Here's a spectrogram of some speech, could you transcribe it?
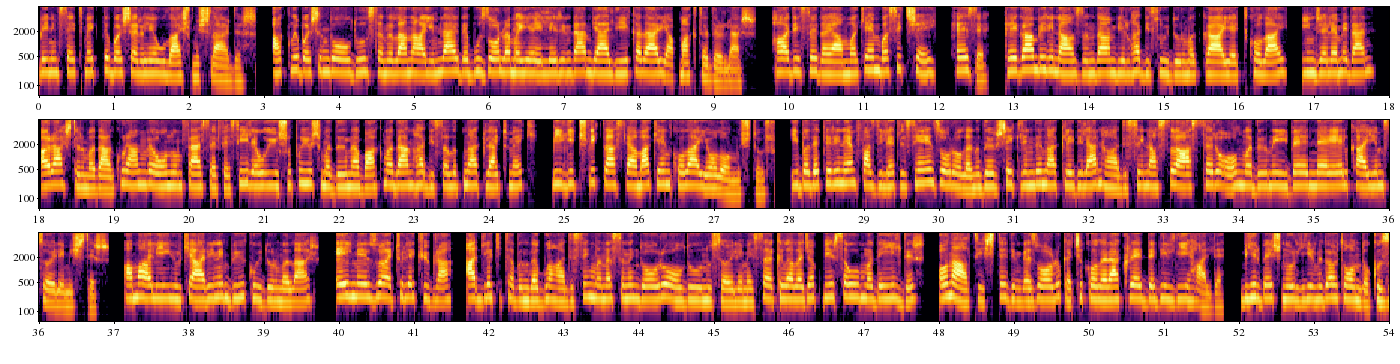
benimsetmekte başarıya ulaşmışlardır. Aklı başında olduğu sanılan alimler de bu zorlamayı ellerinden geldiği kadar yapmaktadırlar. Hadise dayanmak en basit şey, Hz. Peygamberin ağzından bir hadis uydurmak gayet kolay, incelemeden, araştırmadan Kur'an ve onun felsefesiyle uyuşup uyuşmadığına bakmadan hadis alıp nakletmek, bilgiçlik taslamak en kolay yol olmuştur. İbadetlerin en faziletlisi en zor olanıdır şeklinde nakledilen hadisin aslı astarı olmadığını İbn el-Kayyım söylemiştir. Ama Ali Yülkari'nin büyük uydurmalar, El Mevzuatüle Kübra, adlı kitabında bu hadisin manasının doğru olduğunu söylemesi akıl alacak bir savunma değildir. 16 işte dinde zorluk açık olarak reddedildiği halde. 1-5 Nur 24 19.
